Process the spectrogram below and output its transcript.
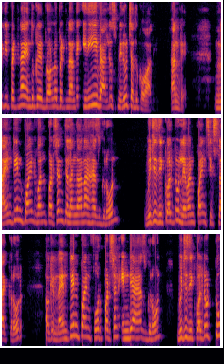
ఇది పెట్టినా ఎందుకు బ్రౌన్లో పెట్టినా అంటే ఇది వాల్యూస్ మీరు చదువుకోవాలి. అంటే nineteen point one percent Telangana has grown which is equal to eleven point six lakh crore okay nineteen point four percent India has grown which is equal to two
